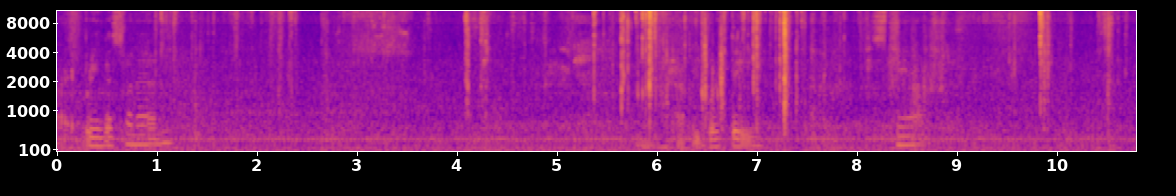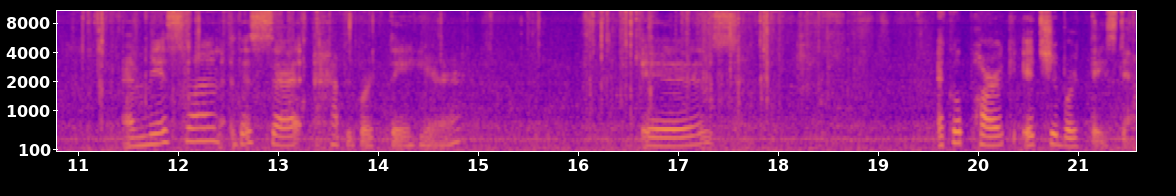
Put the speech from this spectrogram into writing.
All right, bring this one in. Happy birthday stamp. And this one, this set, happy birthday here, is Echo Park, it's your birthday stamp.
